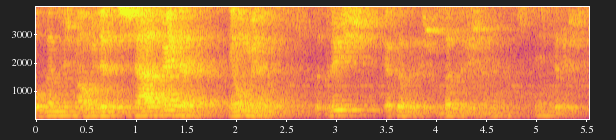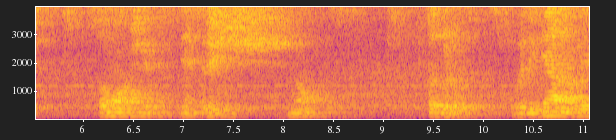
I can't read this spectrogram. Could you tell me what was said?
ઓગણત્રીસમાં હવે જે ચાર કાઢ્યા હતા એ ઉમેરો. તો ત્રીસ, એકત્રીસ, બત્રીસ અને તેત્રીસ. તો હું આવશે? તેત્રીસનો તગડો બધી ક્યાં આવે?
